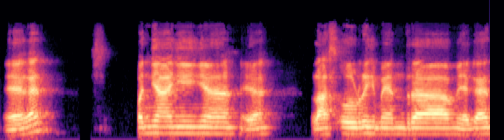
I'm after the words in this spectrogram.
ya kan? Penyanyinya, ya, Lars Ulrich main drum, ya kan?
